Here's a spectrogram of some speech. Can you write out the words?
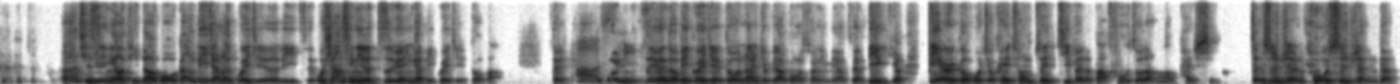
刚刚其实应该有提到过，我刚刚第一讲那个柜姐的例子，我相信你的资源应该比柜姐多吧？对，如果你资源都比柜姐多，那你就不要跟我说你没有资源。第一个，第二个，我就可以从最基本的把服务做到很好开始嘛。这个是人，服务是人的。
